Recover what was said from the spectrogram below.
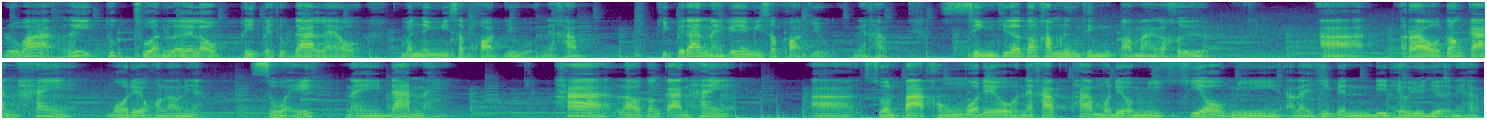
หรือว่าเฮ้ยทุกส่วนเลยเราพลิกไปทุกด้านแล้ว มันยังมีซัพพอร์ตอยู่นะครับพลิกไปด้านไหนก็ยังมีซัพพอร์ตอยู่นะครับสิ่งที่เราต้องคำนึงถึงต่อมาก็คืออเราต้องการให้โมเดลของเราเนี่ยสวยในด้านไหน ถ้าเราต้องการให้ส่วนปากของโมเดลนะครับถ้าโมเดลมีเขี้ยวมีอะไรที่เป็นดีเทลเยอะๆนะครับ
